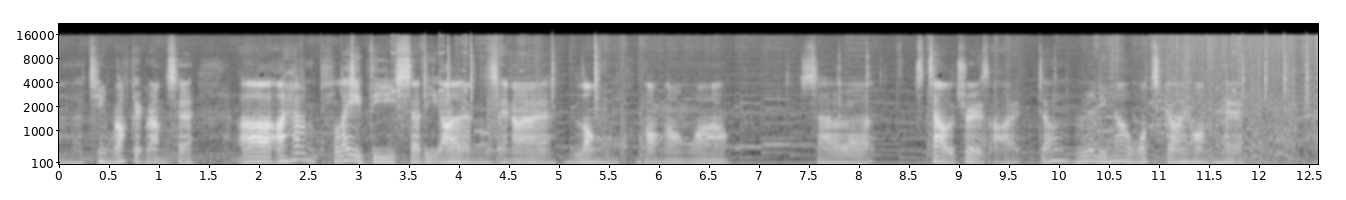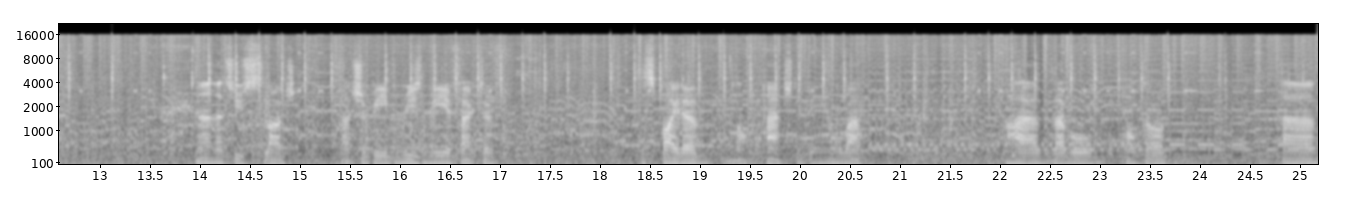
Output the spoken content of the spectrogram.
Uh, Team Rocket Grunts here. Uh, I haven't played the Sevii Islands in a long, long, long while. So, uh, to tell the truth, I don't really know what's going on here. Uh, let's use Sludge. That should be reasonably effective. The spider not actually being all that higher level. Oh god. Um,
